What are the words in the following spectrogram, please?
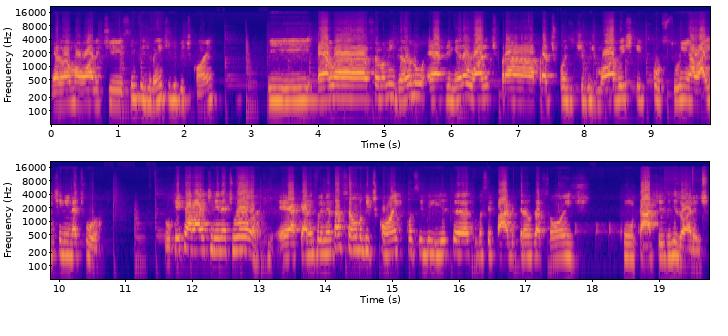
ela é uma wallet simplesmente de Bitcoin e ela, se eu não me engano, é a primeira wallet para dispositivos móveis que possuem a Lightning Network. O que, é a Lightning Network? É aquela implementação no Bitcoin que possibilita que você pague transações com taxas irrisórias.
